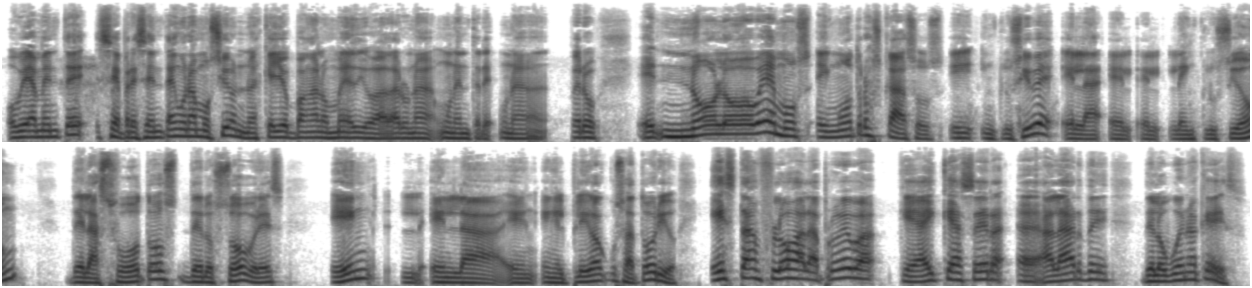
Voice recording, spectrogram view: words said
Obviamente se presenta en una moción, no es que ellos van a los medios a dar una, una, entre- una pero no lo vemos en otros casos, e inclusive en la, la inclusión de las fotos de los sobres en, en, la, en, en el pliego acusatorio. ¿Es tan floja la prueba que hay que hacer eh, alarde de lo buena que es?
